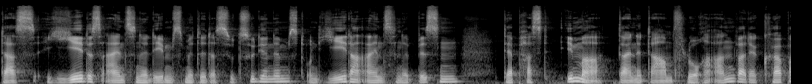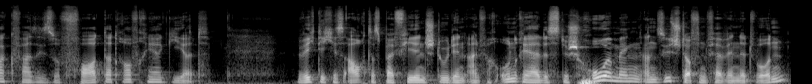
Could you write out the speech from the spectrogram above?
dass jedes einzelne Lebensmittel, das du zu dir nimmst und jeder einzelne Bissen, der passt immer deine Darmflora an, weil der Körper quasi sofort darauf reagiert. Wichtig ist auch, dass bei vielen Studien einfach unrealistisch hohe Mengen an Süßstoffen verwendet wurden.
